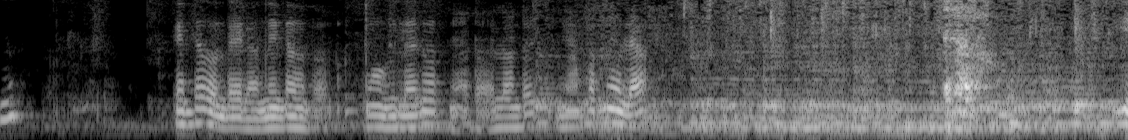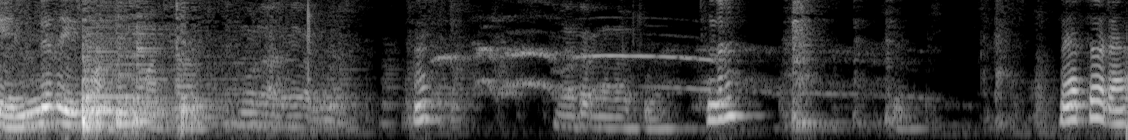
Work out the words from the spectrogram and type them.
ഉം? എന്റെ തൊണ്ടയല്ല നിന്റെ തൊണ്ട മോഹൻലാൽ പറഞ്ഞ കേട്ടോ. അല്ലാണ്ട് ഞാൻ പറഞ്ഞല്ല എന്നത് ഈ ഏ? നേരത്തെ വരാൻ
